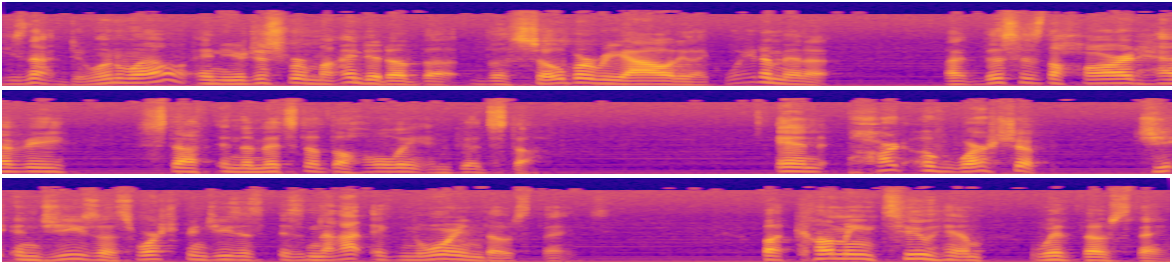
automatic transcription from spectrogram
he's not doing well, and you're just reminded of the, the sober reality like, wait a minute, like this is the hard, heavy stuff in the midst of the holy and good stuff. And part of worship in Jesus, worshiping Jesus, is not ignoring those things, but coming to him with those things.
